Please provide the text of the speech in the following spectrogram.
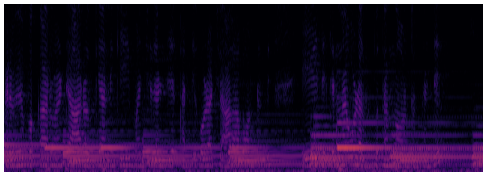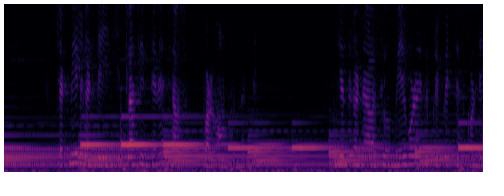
కరివేపాకు కారం అంటే ఆరోగ్యానికి మంచిదండి అది కూడా చాలా బాగుంటుంది. ఏది తిన్నా కూడా అద్భుతంగా ఉంటుంది. చట్నీల కంటే ఇట్లా తింటేనే చాలా సూపర్గా ఉంటుందండి. ఇంకెందుకంటే ఆలస్యం? మీరు కూడా అయితే ప్రిపేర్ చేసుకోండి.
